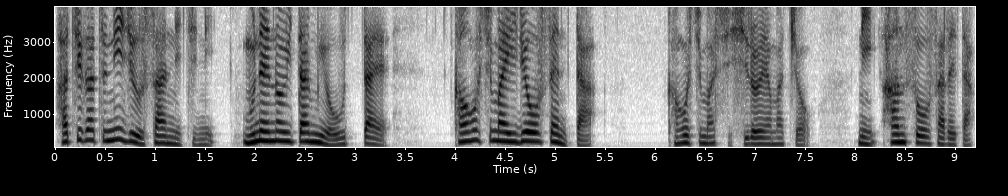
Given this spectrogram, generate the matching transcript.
8月23日に胸の痛みを訴え鹿児島医療センター鹿児島市城山町に搬送された。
